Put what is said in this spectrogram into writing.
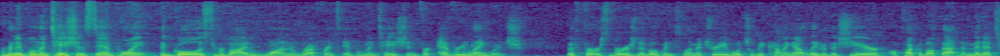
From an implementation standpoint, the goal is to provide one reference implementation for every language. The first version of OpenTelemetry, which will be coming out later this year, I'll talk about that in a minute,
